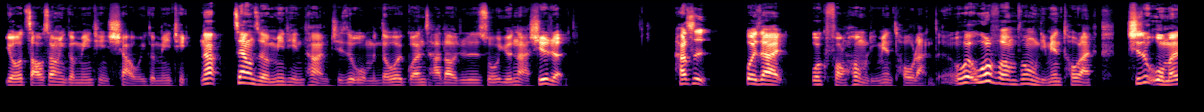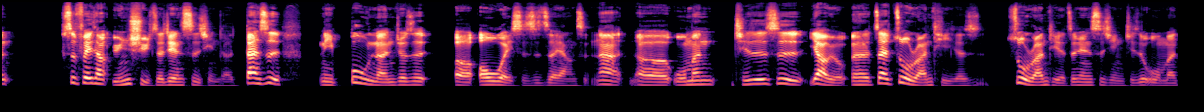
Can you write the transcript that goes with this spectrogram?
有早上一个 meeting，下午一个 meeting，那这样子的 meeting time，其实我们都会观察到，就是说有哪些人，他是会在 work from home 里面偷懒的，work work from home 里面偷懒，其实我们是非常允许这件事情的，但是你不能就是。呃，always 是这样子。那呃，我们其实是要有呃，在做软体的做软体的这件事情，其实我们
